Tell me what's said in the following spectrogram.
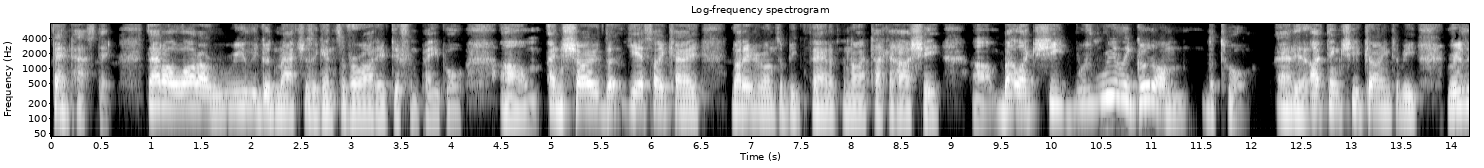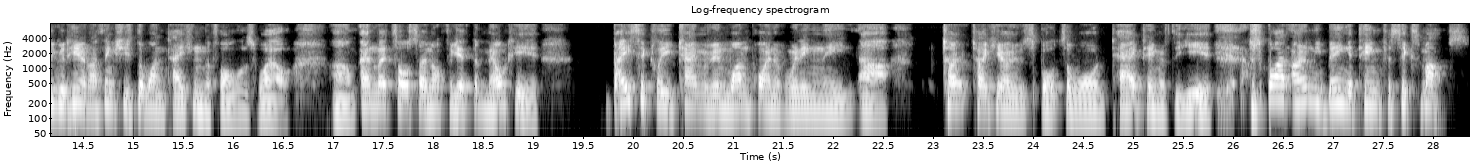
fantastic. They had a lot of really good matches against a variety of different people um, and showed that, yes, okay, not everyone's a big fan of Nanae Takahashi, um, but like she was really good on the tour. And Yeah. I think she's going to be really good here. And I think she's the one taking the fall as well. Um, and let's also not forget that Meltear basically came within one point of winning the uh, to- Tokyo Sports Award Tag Team of the Year, Yeah. despite only being a team for six months.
